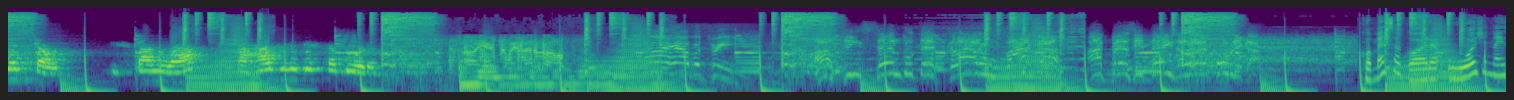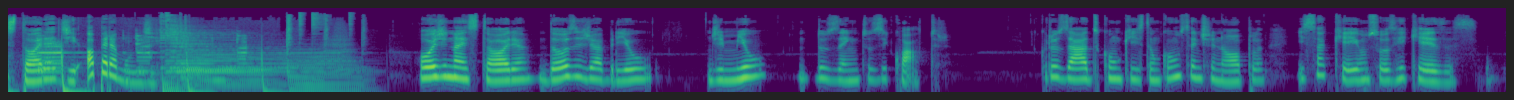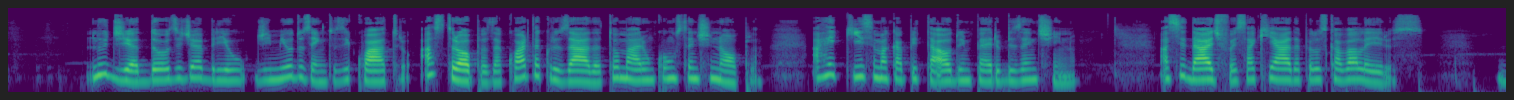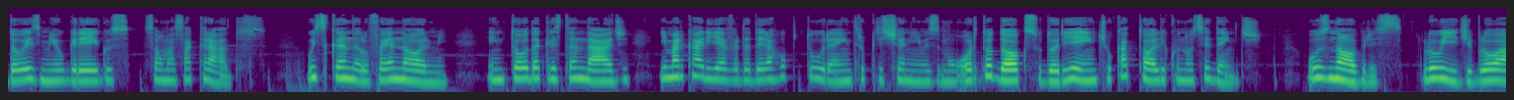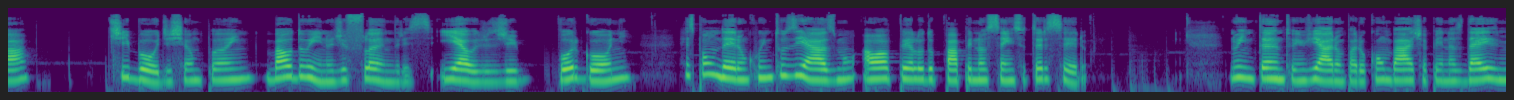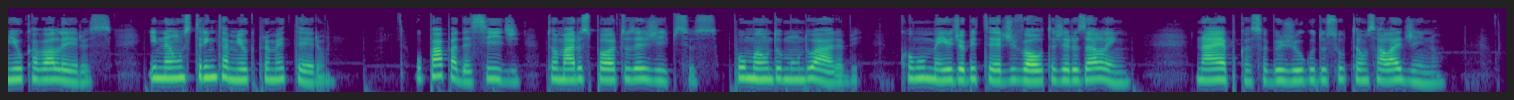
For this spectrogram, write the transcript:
Atenção, está no ar a Rádio Libertadora. Assim sendo, declaro vaga a presidência da República. Começa agora o Hoje na História de Ópera Mundi. Hoje na História, 12 de abril de 1204. Cruzados conquistam Constantinopla e saqueiam suas riquezas. No dia 12 de abril de 1204, as tropas da Quarta Cruzada tomaram Constantinopla, a riquíssima capital do Império Bizantino. A cidade foi saqueada pelos cavaleiros. Dois mil gregos são massacrados. O escândalo foi enorme em toda a cristandade e marcaria a verdadeira ruptura entre o cristianismo ortodoxo do Oriente e o católico no Ocidente. Os nobres Louis de Blois, Thibaut de Champagne, Balduíno de Flandres e Eldes de Borgonhe responderam com entusiasmo ao apelo do Papa Inocêncio III. No entanto, enviaram para o combate apenas 10 mil cavaleiros, e não os 30 mil que prometeram. O Papa decide tomar os portos egípcios, pulmão do mundo árabe, como meio de obter de volta Jerusalém, na época sob o jugo do sultão Saladino.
